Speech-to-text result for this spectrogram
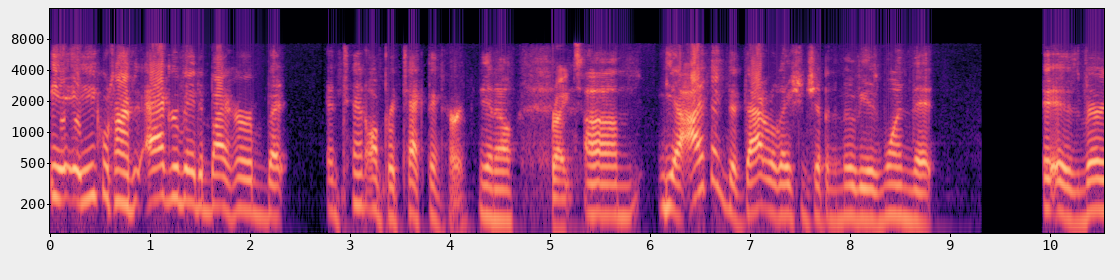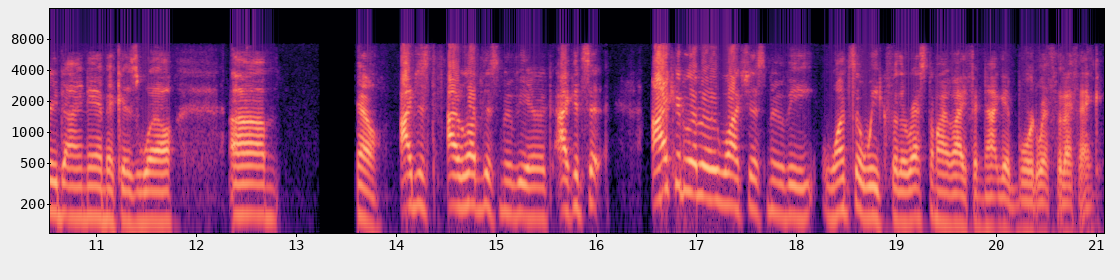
at equal times aggravated by her, but intent on protecting her. You know, right? Um, yeah, I think that that relationship in the movie is one that is very dynamic as well. Um, no, I just I love this movie, Eric. I could sit, I could literally watch this movie once a week for the rest of my life and not get bored with it. I think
